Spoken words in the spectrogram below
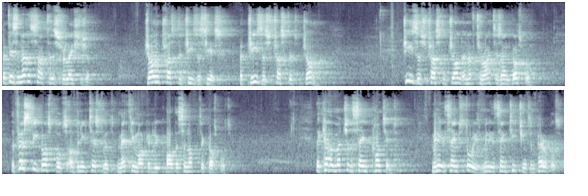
But there's another side to this relationship. John trusted Jesus, yes, but Jesus trusted John. Jesus trusted John enough to write his own gospel. The first three Gospels of the New Testament, Matthew, Mark, and Luke, are the synoptic Gospels. They cover much of the same content, many of the same stories, many of the same teachings and parables.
